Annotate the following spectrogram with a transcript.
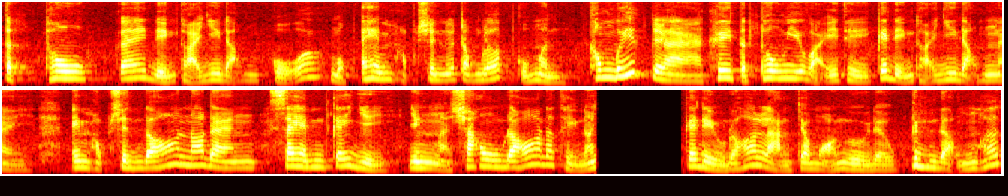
tịch thu cái điện thoại di động của một em học sinh ở trong lớp của mình. Không biết là khi tịch thu như vậy thì cái điện thoại di động này, em học sinh đó nó đang xem cái gì? Nhưng mà sau đó đó thì nó cái điều đó làm cho mọi người đều kinh động hết.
